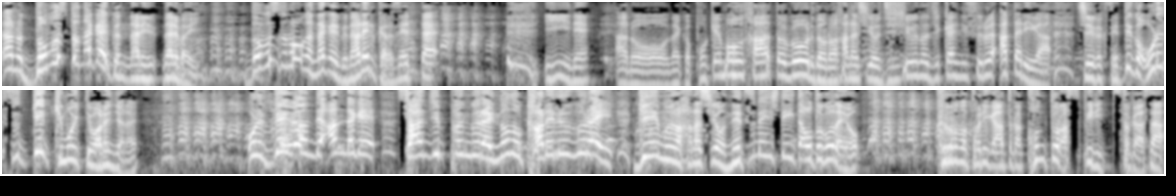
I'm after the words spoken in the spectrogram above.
あの、ドブスと仲良くなり、なればいい。ドブスの方が仲良くなれるから、絶対。いいね。あのー、なんかポケモンハートゴールドの話を自習の時間にするあたりが中学生。っていうか、俺すっげえキモいって言われんじゃない？俺前半であんだけ30分ぐらい喉枯れるぐらいゲームの話を熱弁していた男だよ。クロノトリガーとかコントラスピリッツとかさ、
